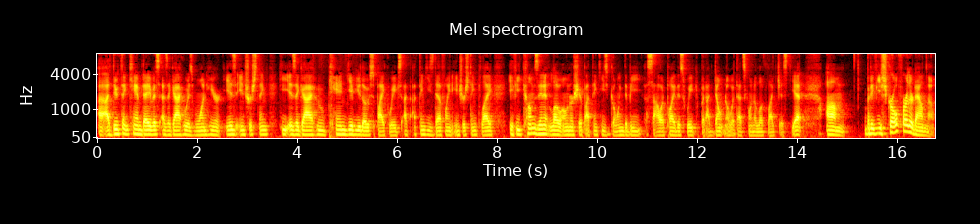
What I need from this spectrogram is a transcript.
Uh, I do think Cam Davis, as a guy who has won here, is interesting. He is a guy who can give you those spike weeks. I, I, think he's definitely an interesting play. If he comes in at low ownership, I think he's going to be a solid play this week, but I don't know what that's going to look like just yet. Um, but if you scroll further down, though,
